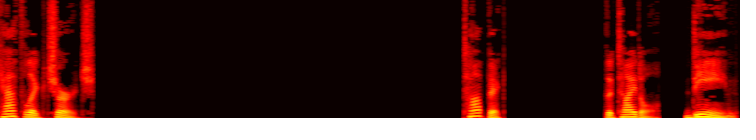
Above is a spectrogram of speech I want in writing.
Catholic Church The title, "'Dean'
